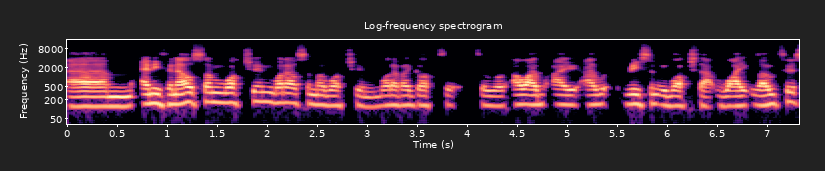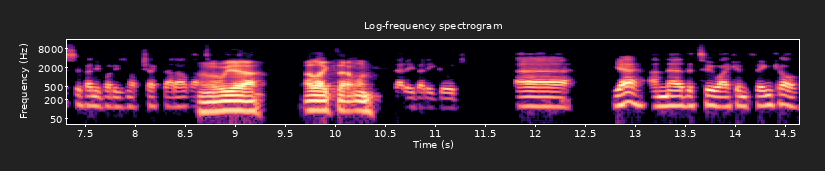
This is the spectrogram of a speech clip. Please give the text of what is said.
Um, anything else I'm watching? What else am I watching? What have I got to, to look? Oh, I, I, I recently watched that White Lotus. If anybody's not checked that out, that's oh yeah, I like that one. Very very good. Uh, yeah, and they're the two I can think of.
